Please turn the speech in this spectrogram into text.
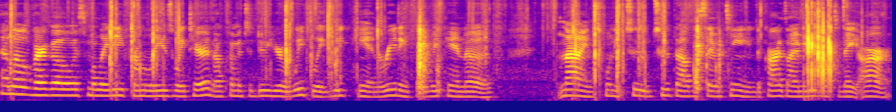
Hello Virgo, it's Milady from Malady's Way Tarot and I'm coming to do your weekly weekend reading for the weekend of 9-22-2017. The cards I am using today are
